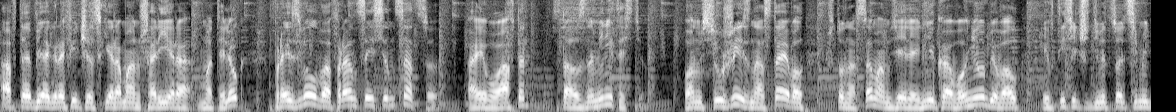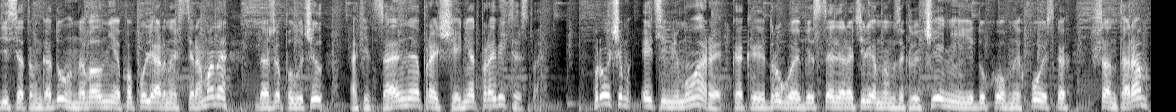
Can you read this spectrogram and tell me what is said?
автобиографический роман Шарьера «Мотылёк» произвел во Франции сенсацию, а его автор стал знаменитостью. Он всю жизнь настаивал, что на самом деле никого не убивал, и в 1970 году на волне популярности романа даже получил официальное прощение от правительства. Впрочем, эти мемуары, как и другой бестселлер о тюремном заключении и духовных поисках «Шантарам»,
